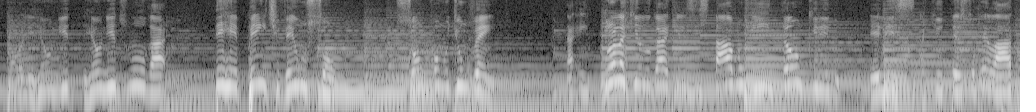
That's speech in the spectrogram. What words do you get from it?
estavam ali reunidos, reunidos no lugar. De repente veio um som, um som como de um vento. Entrou naquele lugar que eles estavam, e então, querido, eles, aqui o texto relata,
